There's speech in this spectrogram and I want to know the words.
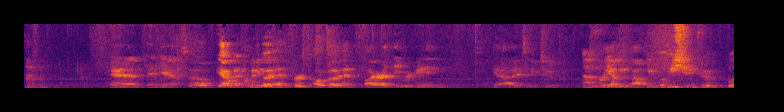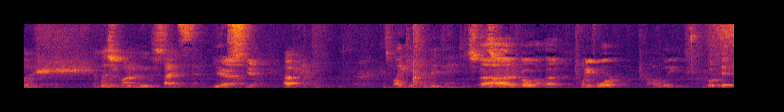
Mm-hmm. And and yeah, so yeah, I'm gonna, I'm gonna go ahead first. I'll go ahead and fire at the remaining guy to to Um, Free you, up the paladin. you will be shooting through a bush unless you want to move sidestep. yeah yeah. Okay. Because why give him advantage? Uh, oh, uh, 24. Probably will hit.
